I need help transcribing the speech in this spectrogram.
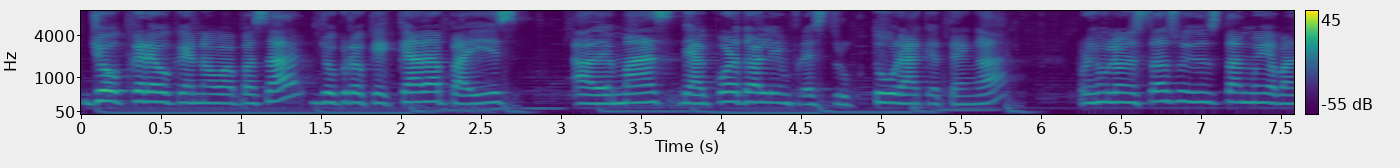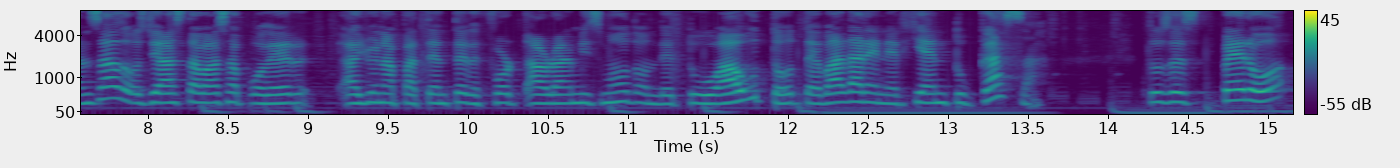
Yo creo que no va a pasar. Yo creo que cada país, además, de acuerdo a la infraestructura que tenga, por ejemplo, en Estados Unidos están muy avanzados. Ya hasta vas a poder, hay una patente de Ford ahora mismo donde tu auto te va a dar energía en tu casa. Entonces, pero,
